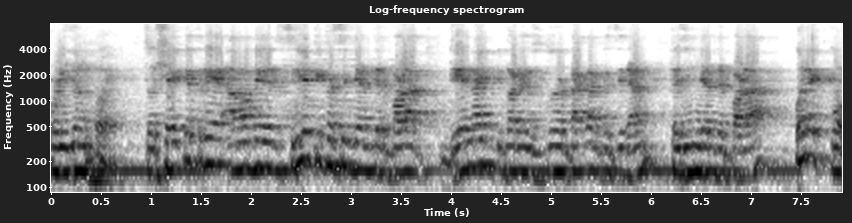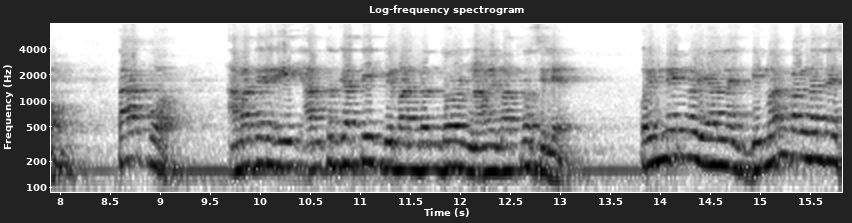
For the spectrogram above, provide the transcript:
প্রয়োজন হয়। তো সেক্ষেত্রে আমাদের সিলেটি প্যাসেঞ্জারদের ভাড়া ডে নাইট ডিফারেন্স টাকার প্রেসিডেন্ট প্যাসেঞ্জারদের ভাড়া অনেক কম। তারপর আমাদের এই আন্তর্জাতিক বিমানবন্দর নামে মাত্র সিলেট। অন্যান্য এয়ারলাইন্স বিমান বাংলাদেশ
